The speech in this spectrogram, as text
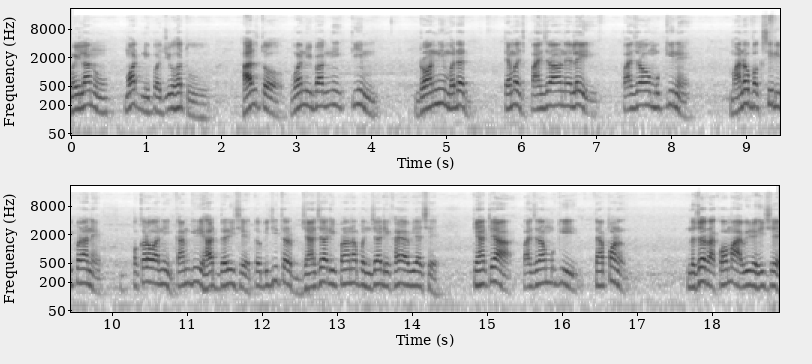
મહિલાનું મોત નીપજ્યું હતું. હાલ તો વન વિભાગની ટીમ ડ્રોનની મદદ તેમજ પાંજરાઓને લઈ પાંજરાઓ મૂકીને માનવ પક્ષી દીપડાને પકડવાની કામગીરી હાથ ધરી છે. તો બીજી તરફ જ્યાં જ્યાં દીપડાના પંજા દેખાઈ આવ્યા છે, ત્યાં ત્યાં પાંજરા મૂકી ત્યાં પણ નજર રાખવામાં આવી રહી છે.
